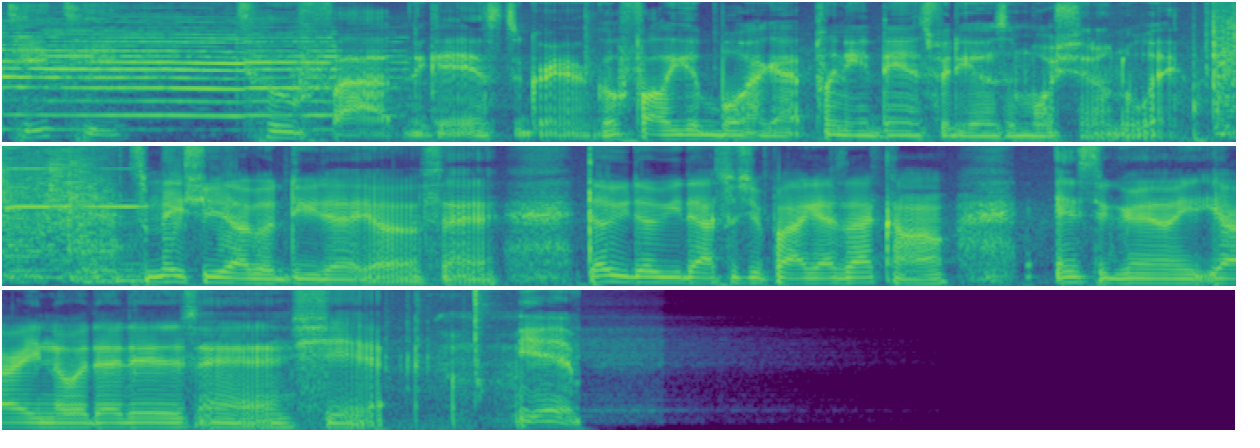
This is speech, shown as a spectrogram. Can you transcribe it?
T T two five nigga Instagram. Go follow your boy. I got plenty of dance videos and more shit on the way. So make sure y'all go do that, you know what I'm saying? www.switchyourpodcast.com. Instagram, y'all already know what that is, and shit. Yeah,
